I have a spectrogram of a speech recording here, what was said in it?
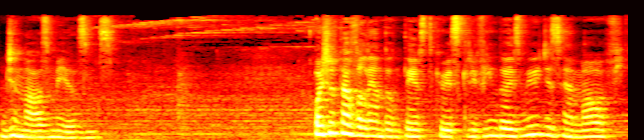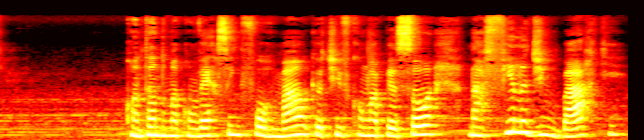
de nós mesmos. Hoje eu estava lendo um texto que eu escrevi em 2019, contando uma conversa informal que eu tive com uma pessoa na fila de embarque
